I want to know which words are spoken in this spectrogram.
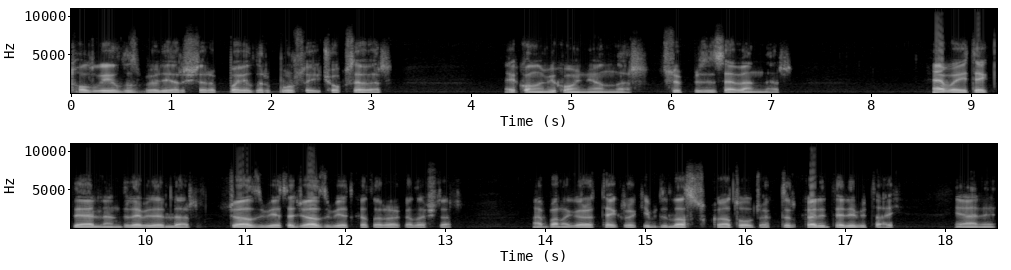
Tolga Yıldız böyle yarışlara bayılır. Bursa'yı çok sever. Ekonomik oynayanlar, sürprizi sevenler Heva'yı tek değerlendirebilirler. Cazibiyete cazibiyet katar arkadaşlar. Yani bana göre tek rakibi de Last Squat olacaktır. Kaliteli bir tay. Yani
